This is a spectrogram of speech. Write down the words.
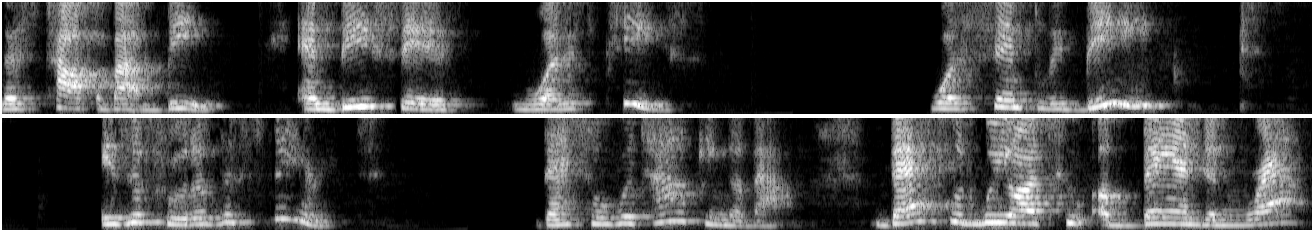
Let's talk about B. And B says, What is peace? Will simply be is a fruit of the Spirit. That's what we're talking about. That's what we are to abandon wrath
